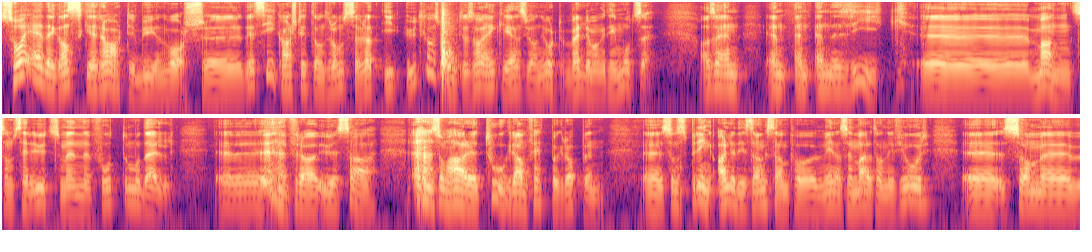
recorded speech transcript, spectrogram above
Så er det ganske rart i byen vår. Eh, det sier kanskje litt om Tromsø. for at I utgangspunktet så har egentlig Jens Johan Hjort veldig mange ting mot seg. Altså en, en, en, en rik eh, mann som ser ut som en fotomodell eh, fra USA, som har to gram fett på kroppen som springer alle distansene på Minasund Maraton i fjor. Eh, som eh,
